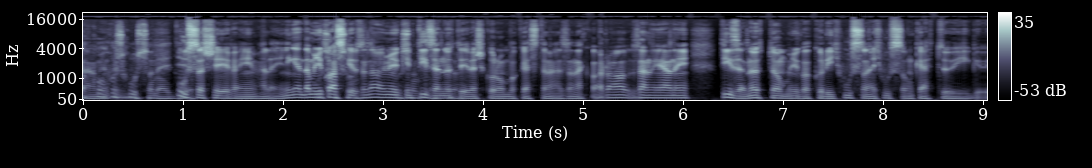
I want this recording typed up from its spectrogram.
akkor, akkor 21 20-as éveim elején. Igen, de mondjuk azt képzelem, hogy mondjuk én 15 éves koromban kezdtem el zenekarra zenélni, 15-től mondjuk akkor így 21-22-ig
